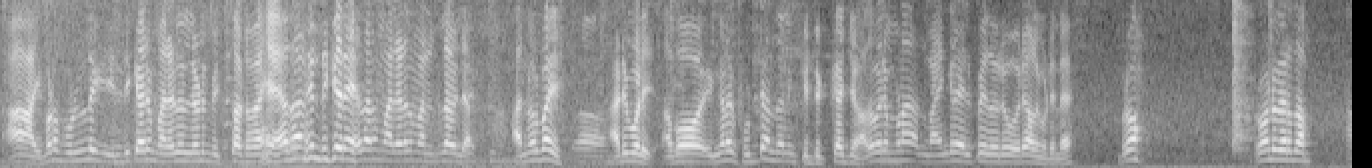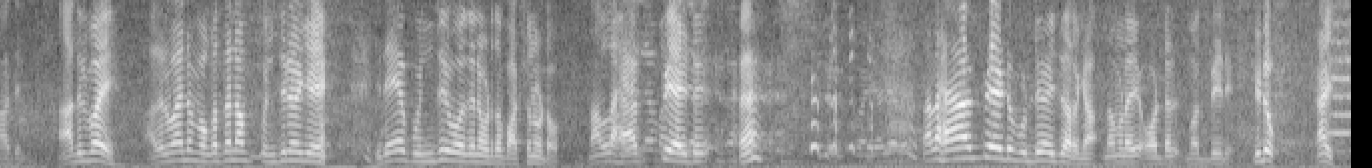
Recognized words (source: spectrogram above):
ആ ഇവിടെ ഫുള്ള് ഹിന്ദിക്കാരും മലയാളം എല്ലാവരും മിക്സ് ആട്ടോ. ഏതാണ് ഹിന്ദിക്കാർ ഏതാണ് മലയാളം മനസ്സിലാവില്ല. അൻവർ ഭായ് അടിപൊളി. അപ്പോൾ നിങ്ങളെ ഫുഡ് എന്തായാലും കിടുക്കാച്ചാണ് അതുപോലെ നമ്മളെ ഭയങ്കര ഹെൽപ്പ് ചെയ്ത ഒരു ഒരാളും കൂടി അല്ലേ? ബ്രോ ബ്രോന്റെ പേരെന്താ? ആദിൽ. ആദിൽ ഭായ്. ആദിൽ ഭായിന്റെ മുഖത്തന്നെ ആ പുഞ്ചിരി നോക്കിയേ. ഇതേ പുഞ്ചിരി പോലെ തന്നെ കൊടുത്ത ഭക്ഷണം കേട്ടോ. നല്ല ഹാപ്പി ആയിട്ട് നല്ല ഹാപ്പി ആയിട്ട് ഫുഡ് കഴിച്ചിറങ്ങാം. നമ്മളെ ഈ ഹോട്ടൽ മദ്ബയിൽ കിട്ടും നൈസ്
